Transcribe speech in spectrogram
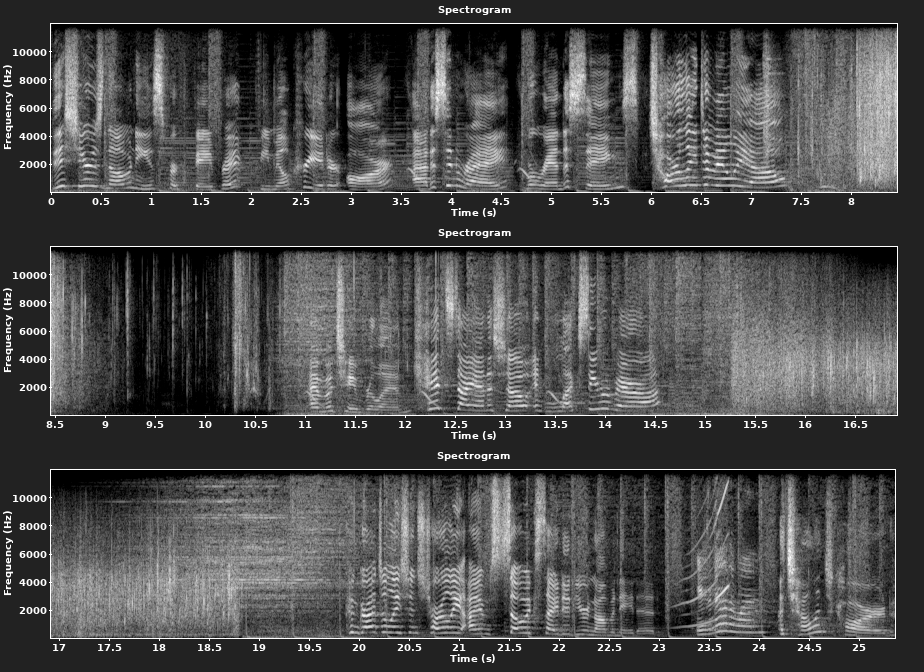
This year's nominees for favorite female creator are Addison Rae, Miranda Sings, Charlie D'Amelio, Emma Chamberlain, Kids Diana Show, and Lexi Rivera. Congratulations, Charlie. I am so excited you're nominated. Here's another one. A challenge card.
